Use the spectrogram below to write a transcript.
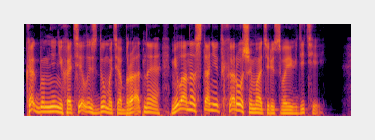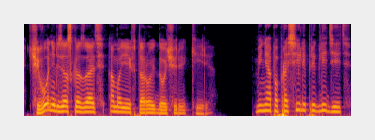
Как бы мне ни хотелось думать обратное, Милана станет хорошей матерью своих детей. Чего нельзя сказать о моей второй дочери Кире. «Меня попросили приглядеть»,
